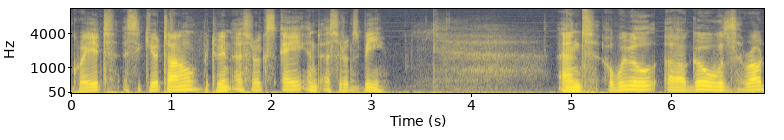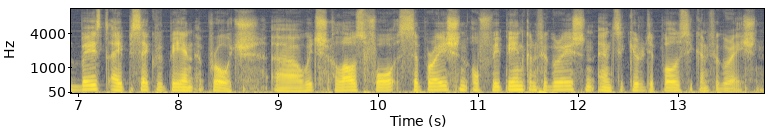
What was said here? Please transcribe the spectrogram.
create a secure tunnel between SRX-A and SRX-B. And we will uh, go with route-based IPsec VPN approach, uh, which allows for separation of VPN configuration and security policy configuration.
